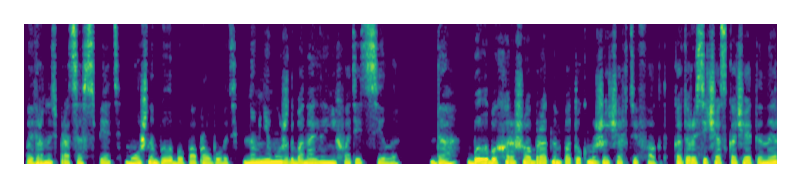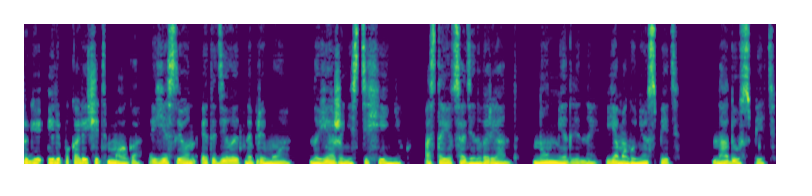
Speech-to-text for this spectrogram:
Повернуть процесс вспять можно было бы попробовать, но мне может банально не хватить силы. Да, было бы хорошо обратным потоком сжечь артефакт, который сейчас качает энергию или покалечить мага, если он это делает напрямую. Но я же не стихийник. Остается один вариант, но он медленный, я могу не успеть. Надо успеть.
